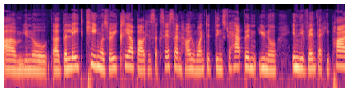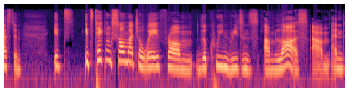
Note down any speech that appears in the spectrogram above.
um, you know, uh, the late king was very clear about his successor and how he wanted things to happen, you know, in the event that he passed. And it's, it's taking so much away from the Queen Regent's um, loss. Um, and,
